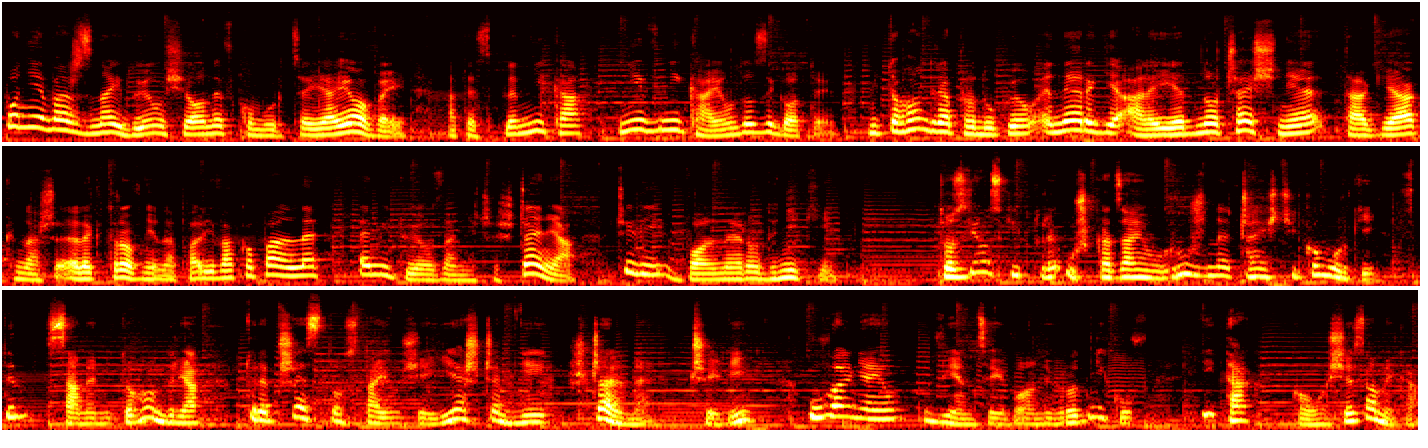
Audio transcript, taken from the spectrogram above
ponieważ znajdują się one w komórce jajowej, a te z plemnika nie wnikają do zygoty. Mitochondria produkują energię, ale jednocześnie, tak jak nasze elektrownie na paliwa kopalne, emitują zanieczyszczenia, czyli wolne rodniki. To związki, które uszkadzają różne części komórki, w tym same mitochondria, które przez to stają się jeszcze mniej szczelne, czyli uwalniają więcej wolnych rodników i tak koło się zamyka.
